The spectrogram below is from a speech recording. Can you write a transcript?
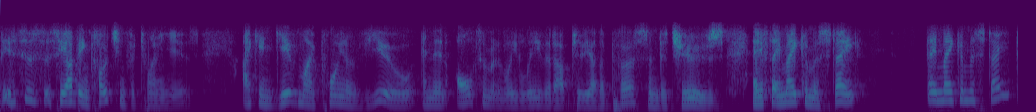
this is, see, I've been coaching for 20 years. I can give my point of view and then ultimately leave it up to the other person to choose. And if they make a mistake, they make a mistake.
